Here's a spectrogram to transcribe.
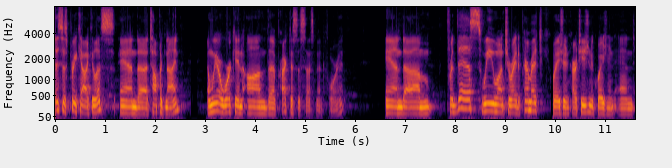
this is pre-calculus and uh, topic nine, and we are working on the practice assessment for it. And um, for this, we want to write a parametric equation, Cartesian equation, and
